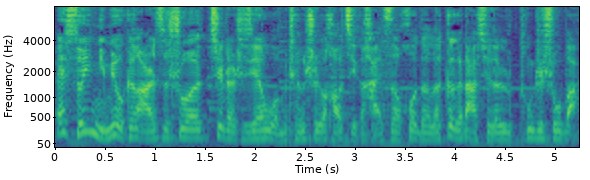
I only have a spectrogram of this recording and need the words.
哎，所以你没有跟儿子说这段时间我们城市有好几个孩子获得了各个大学的通知书吧？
